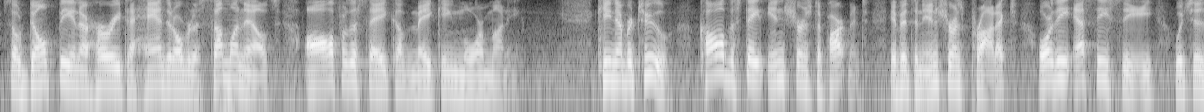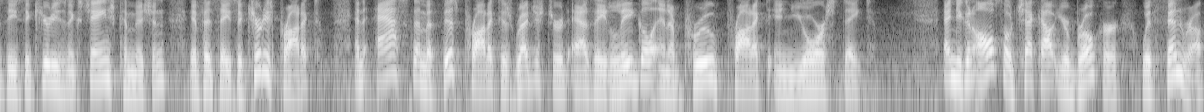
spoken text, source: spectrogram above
so don't be in a hurry to hand it over to someone else, all for the sake of making more money. Key number two call the state insurance department if it's an insurance product, or the SEC, which is the Securities and Exchange Commission, if it's a securities product, and ask them if this product is registered as a legal and approved product in your state. And you can also check out your broker with FINRA,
